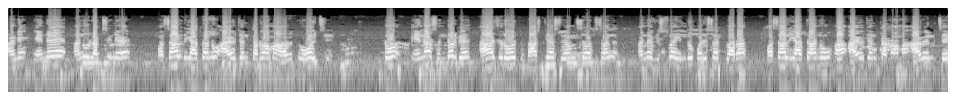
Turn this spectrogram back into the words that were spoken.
અને એને અનુલક્ષીને મસાલ યાત્રાનું આયોજન કરવામાં આવતું હોય છે. તો એના સંદર્ભે આજ રોજ રાષ્ટ્રીય સ્વયંસેવક સંઘ અને વિશ્વ હિન્દુ પરિષદ દ્વારા મસાલ યાત્રાનું આ આયોજન કરવામાં આવેલ છે.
